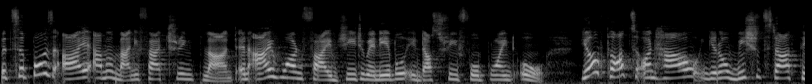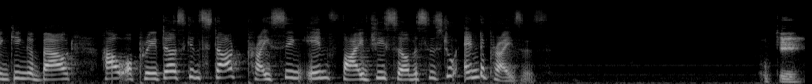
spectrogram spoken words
But suppose I am a manufacturing plant and I want 5G to enable Industry 4.0. Your thoughts on how, you know, we should start thinking about how operators can start pricing in 5G services to enterprises? Okay.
